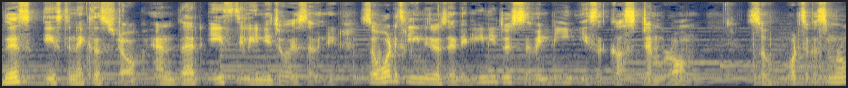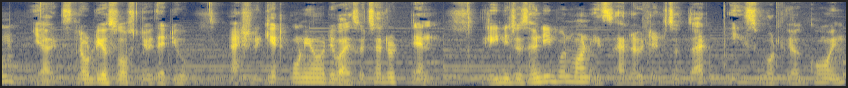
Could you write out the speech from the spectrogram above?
This is the Nexus stock and that is the Lineage OS 17. So what is Lineage OS 17? Lineage OS 17 is a custom ROM. So what's a custom ROM? Yeah, it's not your software that you actually get on your device. So it's Android 10. Lineage OS 17.1 is Android 10. So that is what we are going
